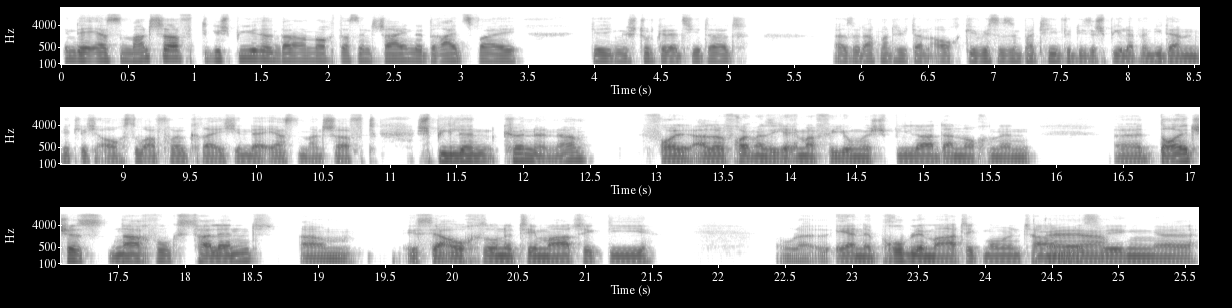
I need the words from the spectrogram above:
in der ersten Mannschaft gespielt hat und dann auch noch das entscheidende 3-2 gegen Stuttgart erzielt hat. Also da hat man natürlich dann auch gewisse Sympathien für diese Spieler, wenn die dann wirklich auch so erfolgreich in der ersten Mannschaft spielen können. Ne? Voll. Also freut man sich ja immer für junge Spieler. Dann noch ein äh, deutsches Nachwuchstalent. Ähm, ist ja auch so eine Thematik, die oder eher eine Problematik momentan. Ja, ja. Deswegen äh,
